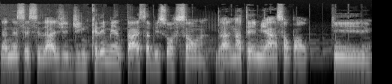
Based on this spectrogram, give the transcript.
da necessidade de incrementar essa absorção né, da, na TMA São Paulo, que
